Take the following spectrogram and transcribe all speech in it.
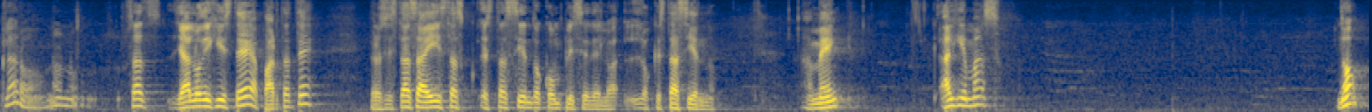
Claro, no, no. O sea, ya lo dijiste, apártate. Pero si estás ahí, estás, estás siendo cómplice de lo, lo que está haciendo. Amén. ¿Alguien más? ¿No?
